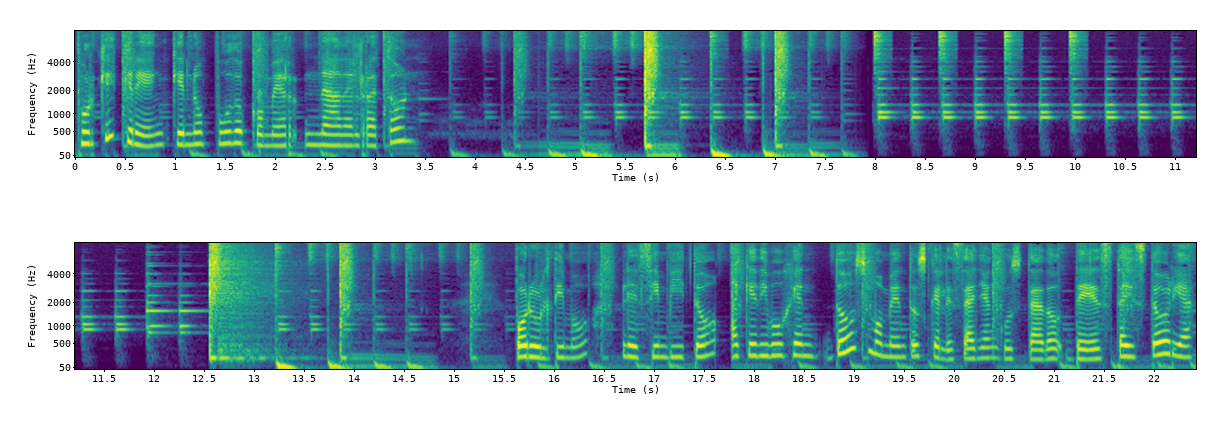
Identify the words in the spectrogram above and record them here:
¿por qué creen que no pudo comer nada el ratón? Por último, les invito a que dibujen dos momentos que les hayan gustado de esta historia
